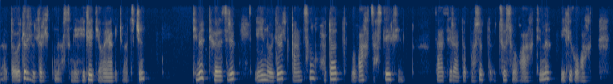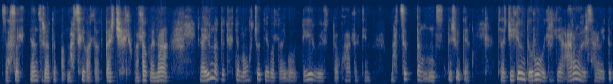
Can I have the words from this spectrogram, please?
одоо улирал улиралд нь бас ингээ хилээд явъя гэж бодож байна тийм ээ тэгэхээр зэрэг энэ удиралд ганцхан ходоод угаах заслыг л хийнэ. За тэр одоо бусад цөс угаах тийм ээ элэг угаах засал янз бүр одоо мацхийг болоод барьж эхлэх болоог байна. А ер нь одоо тэгтээ монголчуудыг бол айгүй дээр үеэс ухаалаг тийм мацагдан үндэстэн шүү дээ. За жилийн 4 улирлын 12 сар байдаг.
